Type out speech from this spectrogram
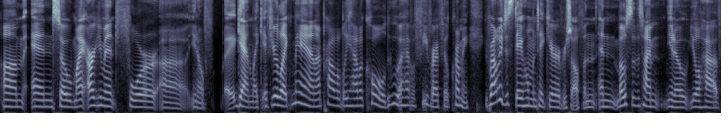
Um, and so my argument for, uh, you know, f- again, like if you're like, man, I probably have a cold. Ooh, I have a fever. I feel crummy. You probably just stay home and take care of yourself. And and most of the time, you know, you'll have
